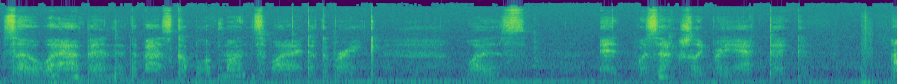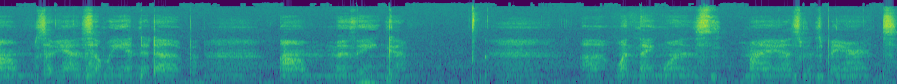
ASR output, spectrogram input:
So what happened the past couple of months while I took a break was it was actually pretty hectic. Um, so yeah, so we ended up um, moving. Uh, one thing was my husband's parents.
